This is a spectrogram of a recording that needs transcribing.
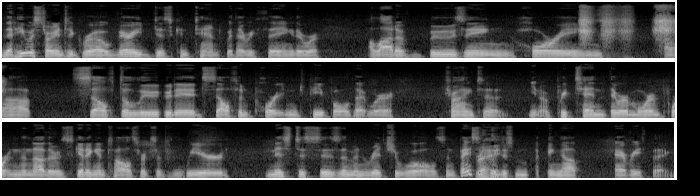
that he was starting to grow very discontent with everything. There were a lot of boozing, whoring, uh, self-deluded, self-important people that were trying to, you know, pretend they were more important than others, getting into all sorts of weird mysticism and rituals, and basically Right. just mucking up everything.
